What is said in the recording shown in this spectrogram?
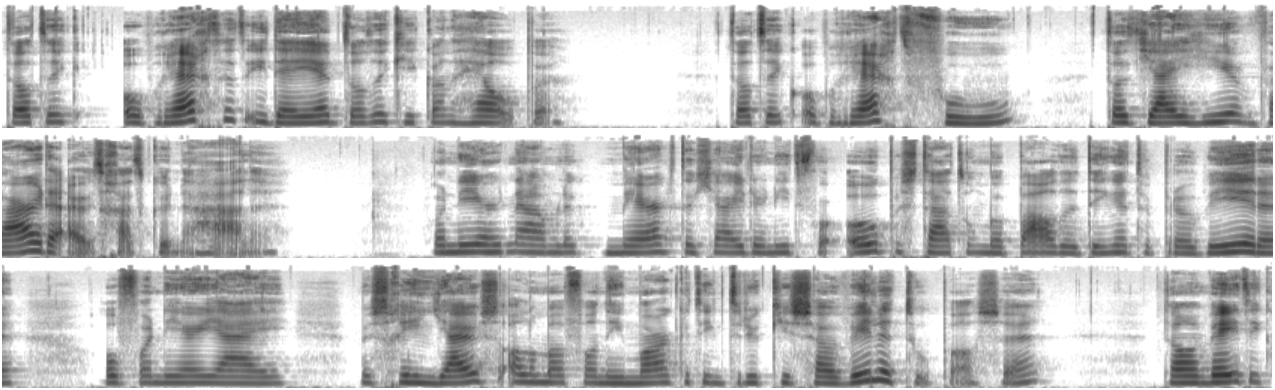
Dat ik oprecht het idee heb dat ik je kan helpen. Dat ik oprecht voel dat jij hier waarde uit gaat kunnen halen. Wanneer ik namelijk merk dat jij er niet voor open staat om bepaalde dingen te proberen, of wanneer jij misschien juist allemaal van die marketingtrucjes zou willen toepassen, dan weet ik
